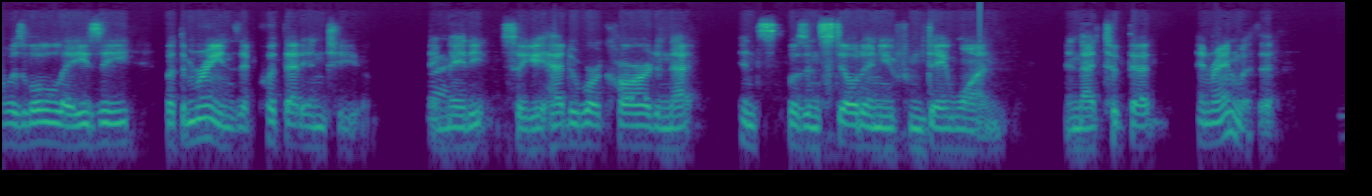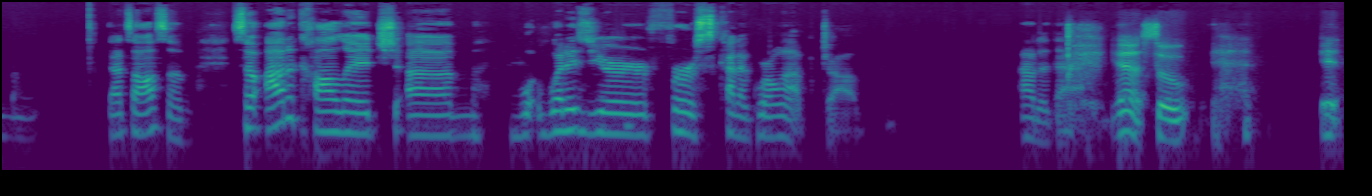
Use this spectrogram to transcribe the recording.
I was a little lazy, but the Marines they put that into you. They right. made it so you had to work hard, and that was instilled in you from day one. And I took that and ran with it. Mm-hmm. That's awesome. So out of college, um, wh- what is your first kind of grown up job out of that? Yeah, so it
